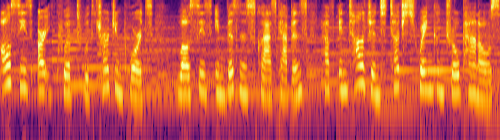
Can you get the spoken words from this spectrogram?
All seats are equipped with charging ports, while seats in business class cabins have intelligent touchscreen control panels.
